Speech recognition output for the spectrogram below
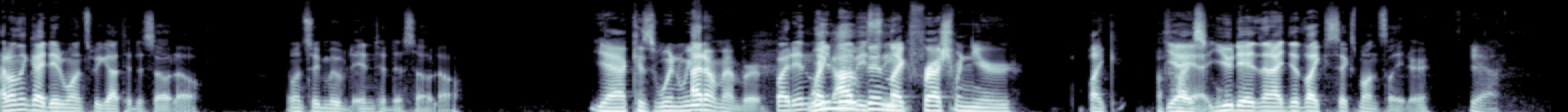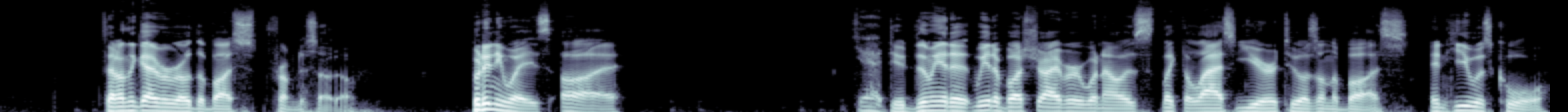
I don't think I did once we got to DeSoto. Once we moved into DeSoto, Yeah, because when we I don't remember, but I didn't we like moved in like freshman year, like yeah, yeah, you did. Then I did like six months later. yeah. 'Cause I don't think I ever rode the bus from DeSoto. But anyways, uh yeah, dude. Then we had a we had a bus driver when I was like the last year or two I was on the bus, and he was cool.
